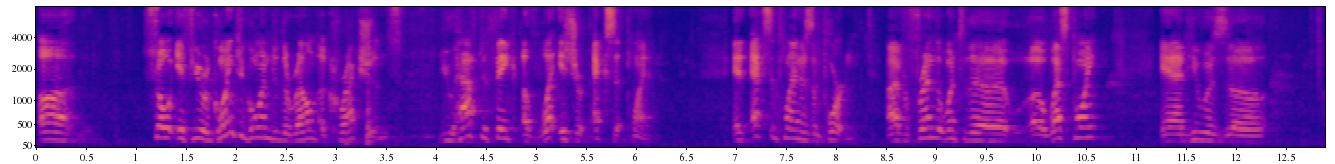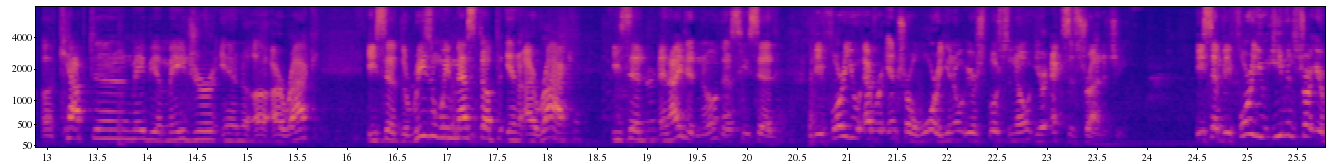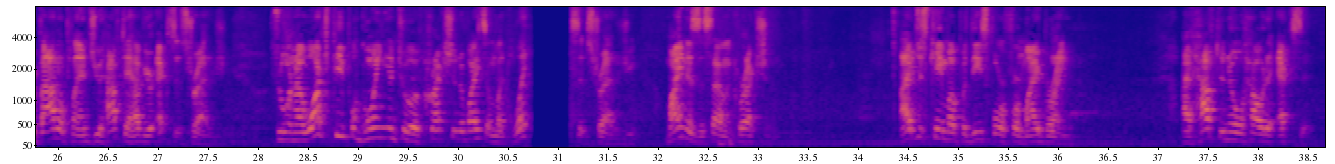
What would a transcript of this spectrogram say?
Uh, so if you're going to go into the realm of corrections, you have to think of what is your exit plan. An exit plan is important. I have a friend that went to the uh, West Point, and he was uh, a captain, maybe a major in uh, Iraq. He said the reason we messed up in Iraq, he said, and I didn't know this. He said before you ever enter a war, you know what you're supposed to know? Your exit strategy. He said, before you even start your battle plans, you have to have your exit strategy. So when I watch people going into a correction device, I'm like, what exit strategy? Mine is a silent correction. I just came up with these four for my brain. I have to know how to exit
